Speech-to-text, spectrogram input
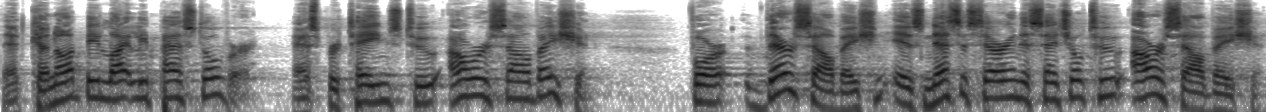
that cannot be lightly passed over as pertains to our salvation. For their salvation is necessary and essential to our salvation.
